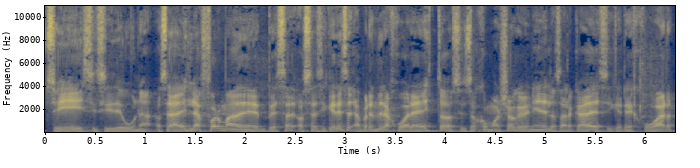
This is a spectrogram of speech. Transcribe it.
Sí, sí, sí, de una. O sea, es la forma de empezar. O sea, si querés aprender a jugar a esto, si sos como yo que venís de los arcades y querés jugar,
